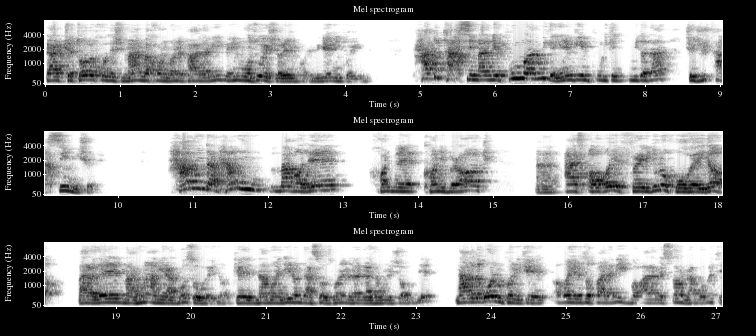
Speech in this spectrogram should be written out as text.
در کتاب خودش من و خاندان پهلوی به این موضوع اشاره می‌کنه. میگه اینطوری حتی تقسیم بندی پول رو هم میگه. یعنی میگه این پولی که می‌دادن چجوری تقسیم می‌شده. همون در همون مقاله خانم کانی براک از آقای فریدون هویدا برادر مرحوم امیر عباس که نماینده ایران در سازمان ملل در زمان شاه بوده. نقل قول می‌کنه که آقای رضا پهلوی با عربستان روابط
